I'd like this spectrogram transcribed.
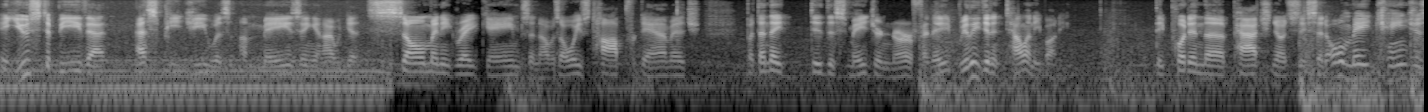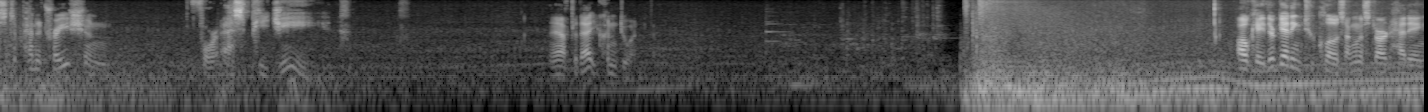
It used to be that SPG was amazing, and I would get so many great games, and I was always top for damage. But then they did this major nerf, and they really didn't tell anybody they put in the patch notes, they said, oh, made changes to penetration for SPG. And after that, you couldn't do anything. Okay, they're getting too close. I'm going to start heading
